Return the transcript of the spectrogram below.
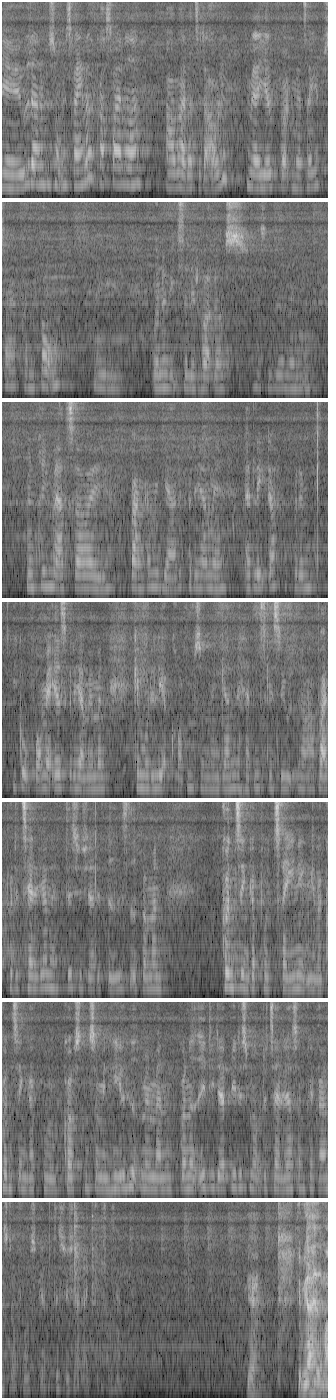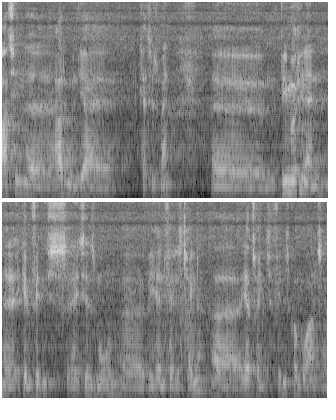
Øh, uddannet personlig træner, kostvejleder, arbejder til daglig med at hjælpe folk med at tabe sig, komme i form. Øh, underviser lidt hold også, og så videre, men, men primært så øh, banker mit hjerte for det her med atleter, for dem i god form. Jeg elsker det her med, at man kan modellere kroppen, som man gerne vil have den skal se ud, og arbejde på detaljerne. Det synes jeg er det fede, i stedet for at man kun tænker på træningen, eller kun tænker på kosten som en helhed, men man går ned i de der bitte små detaljer, som kan gøre en stor forskel. Det synes jeg er rigtig interessant. Ja. Jamen, jeg hedder Martin øh, Hardemann, jeg er Katrins mand. Øh, vi mødte hinanden øh, igennem fitness øh, i tidens morgen. Øh, vi havde en fælles træner. Øh, jeg trænede til fitnesskonkurrencer,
